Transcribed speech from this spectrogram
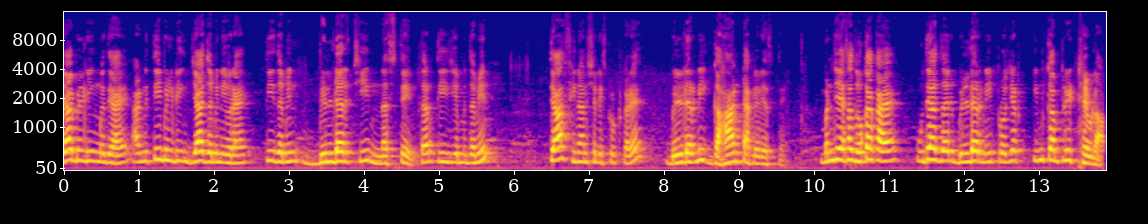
ज्या बिल्डिंगमध्ये आहे आणि ती बिल्डिंग ज्या जमिनीवर आहे ती जमीन बिल्डरची नसते. तर ती जमीन त्या फिनान्शियल इन्स्टिट्यूटकडे बिल्डरनी गहाण टाकलेली असते. म्हणजे याचा धोका काय? उद्या जर बिल्डरनी प्रोजेक्ट इनकम्प्लीट ठेवला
